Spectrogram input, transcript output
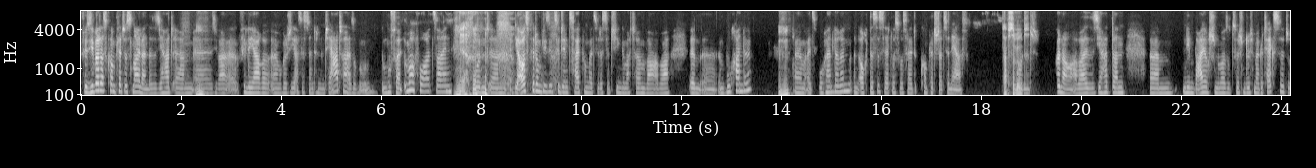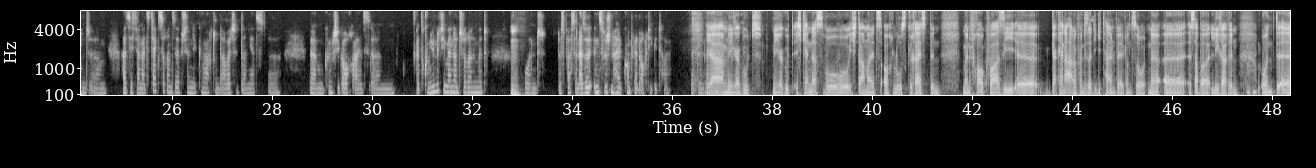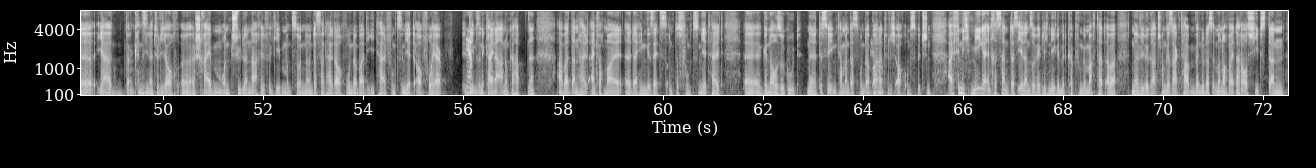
Für sie war das komplettes Neuland. Also sie hat, ähm, Hm. äh, sie war äh, viele Jahre ähm, Regieassistentin im Theater, also äh, muss halt immer vor Ort sein. Ja. Und ähm, die Ausbildung, die sie zu dem Zeitpunkt, als wir das entschieden gemacht haben, war aber im Buchhandel Mhm. ähm, als Buchhändlerin. Und auch das ist ja etwas, was halt komplett stationär ist. Absolut. Und genau, aber sie hat dann ähm, nebenbei auch schon immer so zwischendurch mal getextet und ähm, hat sich dann als Texterin selbstständig gemacht und arbeitet dann jetzt äh, ähm, künftig auch als, ähm, als Community Managerin mit. Mhm. Und das passt dann. Also inzwischen halt komplett auch digital. Ja, mega gut, mega gut. Ich kenne das, wo, wo ich damals auch losgereist bin. Meine Frau quasi äh, gar keine Ahnung von dieser digitalen Welt und so, ne? Äh, ist aber Lehrerin Mhm. und äh, ja, dann kann sie natürlich auch äh, schreiben und Schülern Nachhilfe geben und so, ne? Und das hat halt auch wunderbar digital funktioniert. Auch vorher in Ja. dem Sinne keine Ahnung gehabt, ne? Aber dann halt einfach mal äh, dahingesetzt und das funktioniert halt äh, genauso gut, ne? Deswegen kann man das wunderbar Genau. natürlich auch umswitchen. Aber finde ich mega interessant, dass ihr dann so wirklich Nägel mit Köpfen gemacht habt, aber ne, wie wir gerade schon gesagt haben, wenn du das immer noch weiter rausschiebst, dann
